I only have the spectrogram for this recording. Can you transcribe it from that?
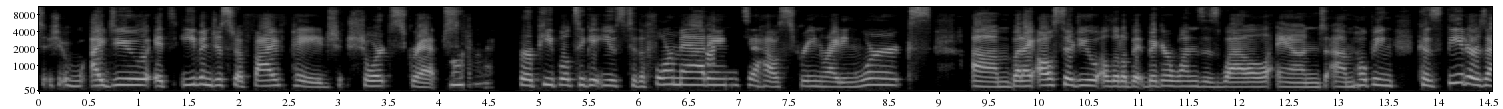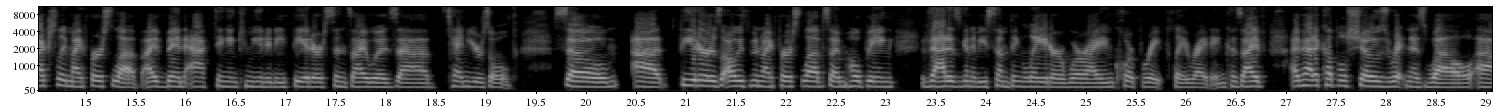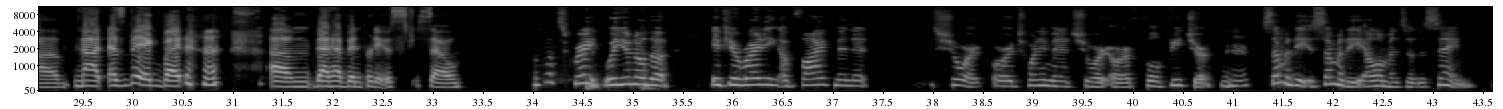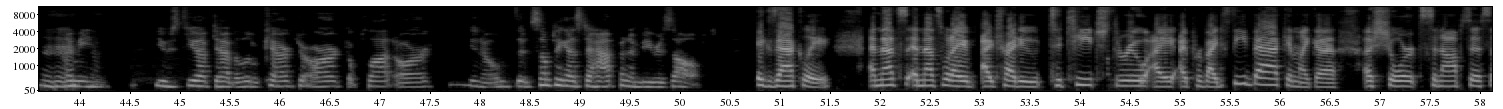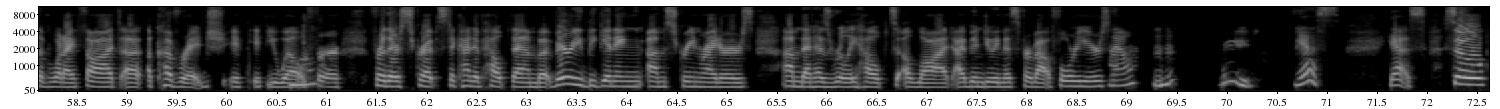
I do, it's even just a five page short script Okay. for people to get used to the formatting, to how screenwriting works. Um, but I also do a little bit bigger ones as well. And I'm hoping because theater is actually my first love. I've been acting in community theater since I was uh, 10 years old. So uh, theater has always been my first love. So I'm hoping that is going to be something later where I incorporate playwriting because I've I've had a couple shows written as well, uh, not as big, but um, that have been produced. So Well, that's great. Well, you know, the if you're writing a five minute short or a 20 minute short or a full feature, Mhm. some of the some of the elements are the same. mhm. I mean, you you have to have a little character arc, a plot arc, you know, that something has to happen and be resolved. Exactly and that's and that's what i i try to to teach through i i provide feedback and like a a short synopsis of what i thought uh, a coverage if if you will Mhm. for for their scripts to kind of help them but very beginning um screenwriters um that has really helped a lot i've been doing this for about four years now mm-hmm. Great. Yes. Yes. So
